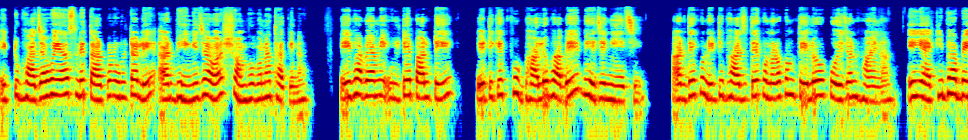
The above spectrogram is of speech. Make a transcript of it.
একটু ভাজা হয়ে আসলে তারপর উল্টালে আর ভেঙে যাওয়ার সম্ভাবনা থাকে না। এইভাবে আমি উল্টে পাল্টে এটিকে খুব ভালোভাবে ভেজে নিয়েছি। আর দেখুন, এটি ভাজতে কোনো রকম তেলও প্রয়োজন হয় না। এই একইভাবে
